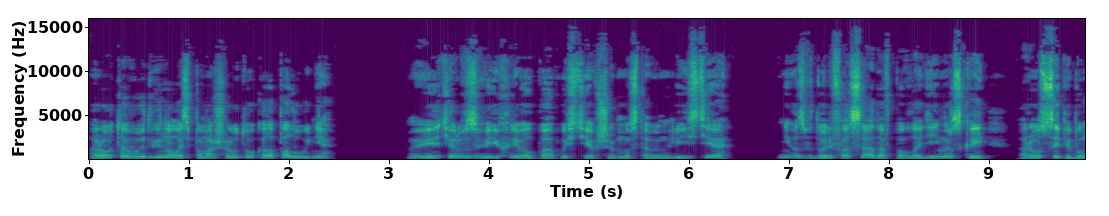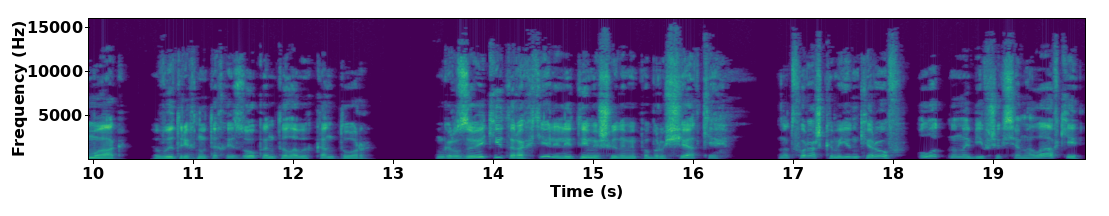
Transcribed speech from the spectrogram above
Рота выдвинулась по маршруту около полудня. Ветер взвихривал по опустевшим мостовым листья, нес вдоль фасадов по Владимирской россыпи бумаг, вытряхнутых из окон тыловых контор. Грузовики тарахтели литыми шинами по брусчатке. Над фуражками юнкеров, плотно набившихся на лавки,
